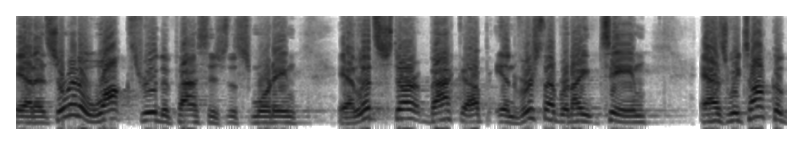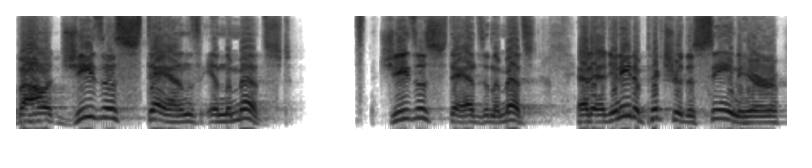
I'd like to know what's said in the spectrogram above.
And uh, so we're going to walk through the passage this morning. And let's start back up in verse number 19 as we talk about Jesus stands in the midst. Jesus stands in the midst. And, and you need to picture the scene here.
